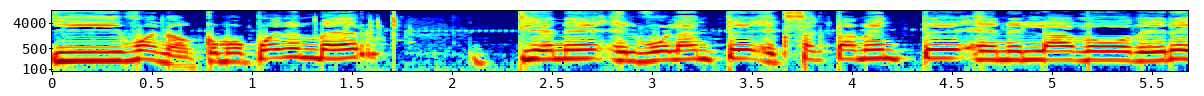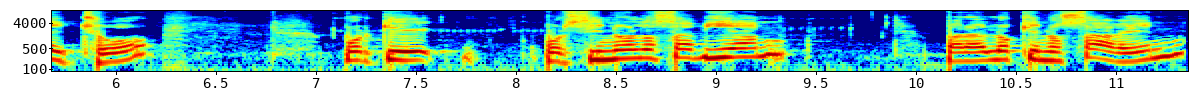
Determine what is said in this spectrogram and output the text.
Y bueno, como pueden ver, tiene el volante exactamente en el lado derecho. Porque, por si no lo sabían, para los que no saben,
